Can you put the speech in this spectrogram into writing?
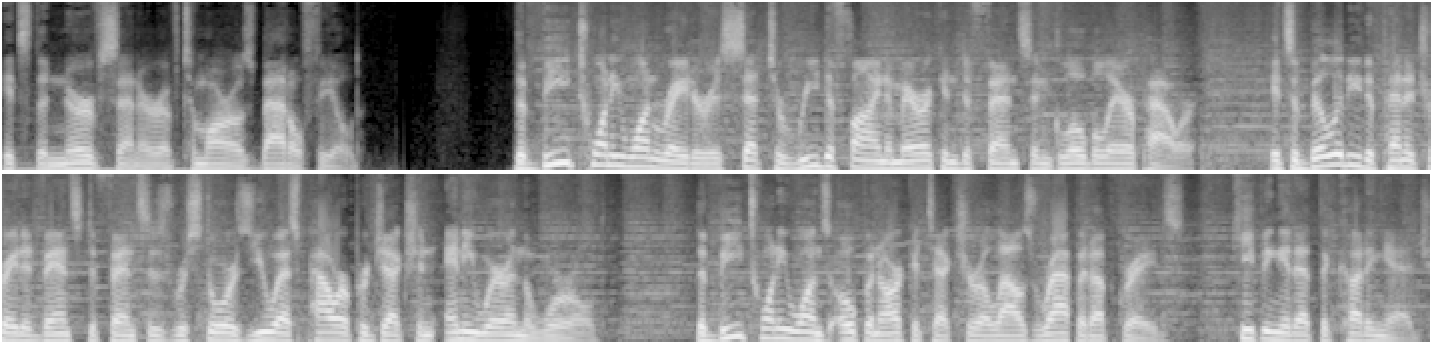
it's the nerve center of tomorrow's battlefield. The B-21 Raider is set to redefine American defense and global air power. Its ability to penetrate advanced defenses restores U.S. power projection anywhere in the world. The B-21's open architecture allows rapid upgrades, keeping it at the cutting edge.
